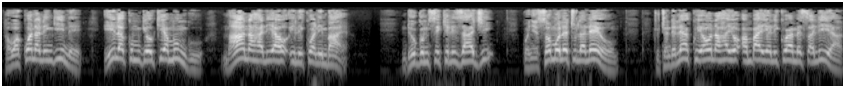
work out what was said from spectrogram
hawakuwa na lingine ila kumgeukia mungu maana hali yao ilikuwa ni mbaya. Ndugu msikilizaji kwenye somo letu la leo tutaendelea kuyaona hayo ambayo yalikuwa yamesalia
